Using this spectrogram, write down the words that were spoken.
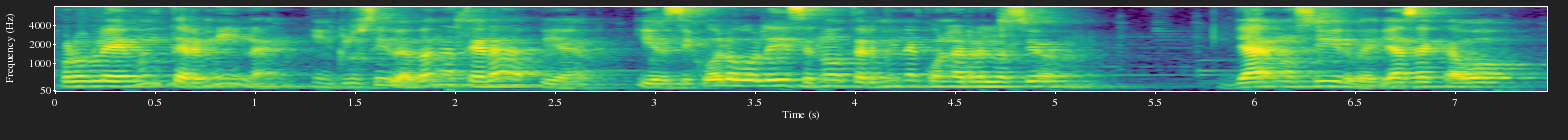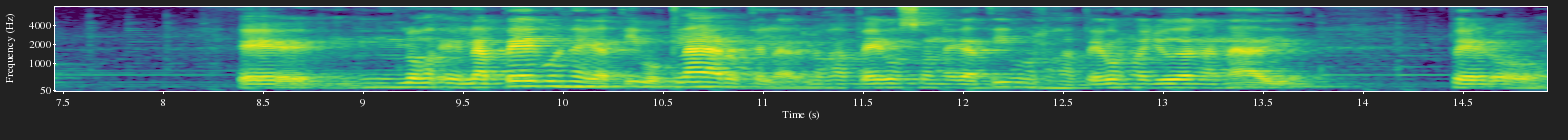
problema y terminan, inclusive van a terapia y el psicólogo le dice, no, termina con la relación, ya no sirve, ya se acabó, eh, el apego es negativo, claro que los apegos son negativos, los apegos no ayudan a nadie, pero,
